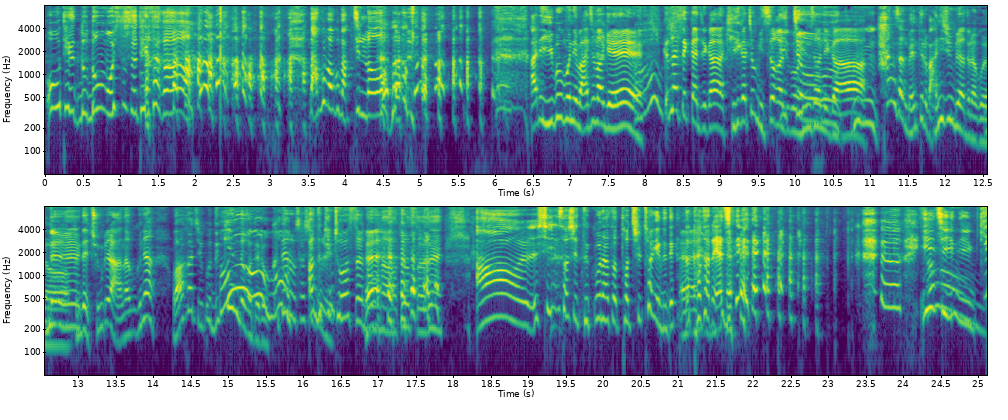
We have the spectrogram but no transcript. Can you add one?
어, 대, 너무 멋있었어요, 대사가. 마구마구 막 질러. 아니 이 부분이 마지막에 어. 끝날 때까지가 길이가 좀 있어가지고 있죠. 인선이가 음. 항상 멘트를 많이 준비하더라고요. 네. 근데 준비를 안 하고 그냥 와가지고 느끼는 대로 그대로 사실 아, 느낌 좋았어요. 너무나 좋았어요. 네. 아, 신인서 씨 듣고 나서 더 질투하겠는데. 나 더 잘해야지. 어, 이지희님, 꺄!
